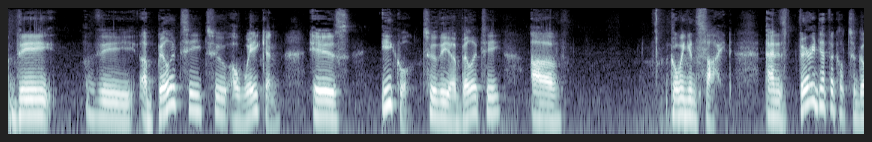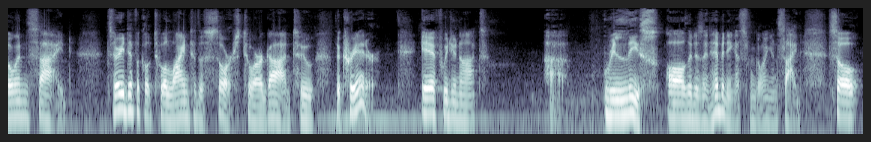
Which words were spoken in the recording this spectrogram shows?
the, the ability to awaken is equal to the ability of going inside. And it's very difficult to go inside. It's very difficult to align to the source, to our God, to the Creator, if we do not uh, release all that is inhibiting us from going inside. So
